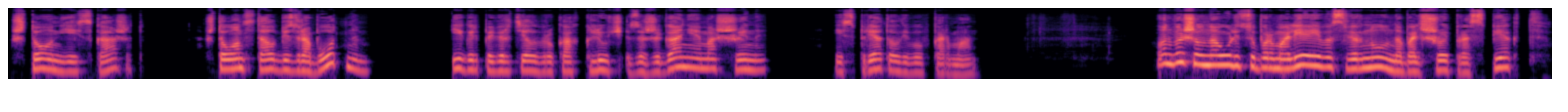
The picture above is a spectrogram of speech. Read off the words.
Что он ей скажет? Что он стал безработным? Игорь повертел в руках ключ зажигания машины и спрятал его в карман. Он вышел на улицу Бармалеева, свернул на Большой проспект.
